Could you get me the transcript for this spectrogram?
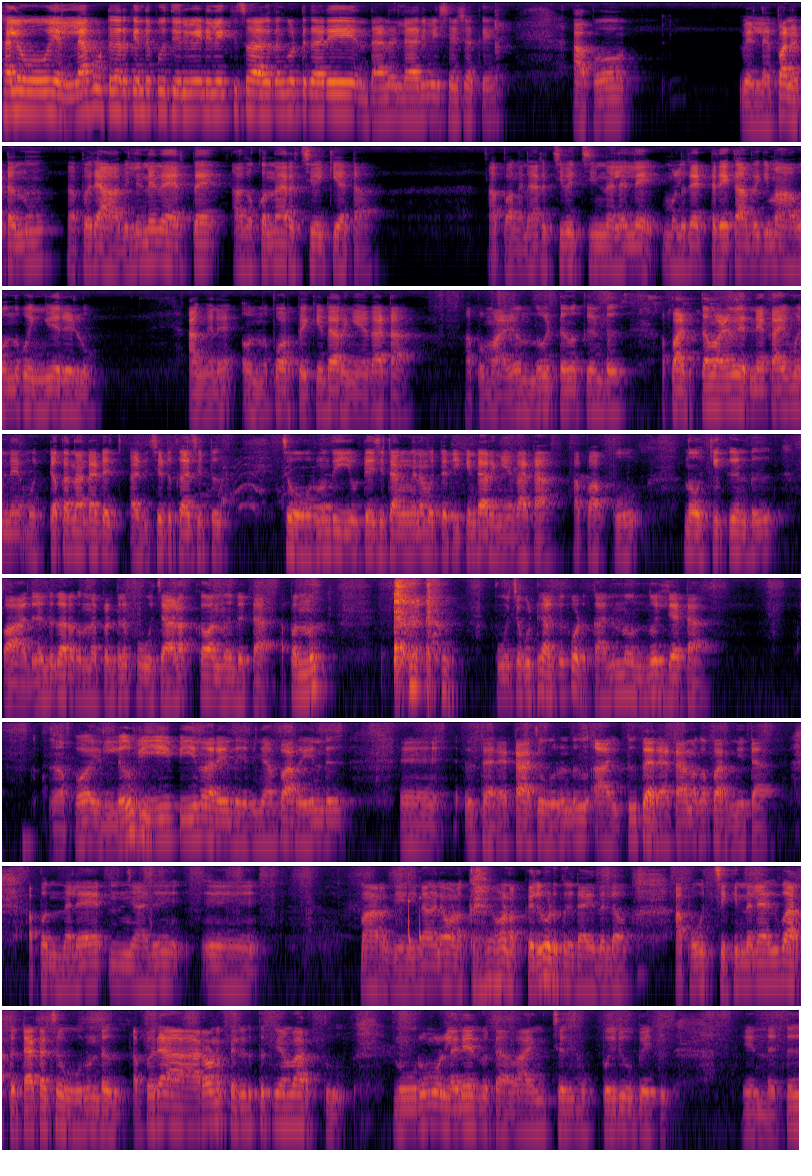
Hello എല്ലാ കൂട്ടുകാർക്കും എന്റെ പുതിയൊരു വീഡിയോയിലേക്ക് സ്വാഗതം കൂട്ടുകാരെ. എന്താണ് എല്ലാവരും വിശേഷമൊക്കെ? അപ്പോൾ വെള്ളപ്പാണ് ഇട്ടെന്ന് അപ്പോൾ രാവിലെ തന്നെ നേരത്തെ അതൊക്കെ ഒന്ന് അരച്ച് വെക്കുക കേട്ടാ. അപ്പോൾ അങ്ങനെ അരച്ച് വെച്ച് ഇന്നലല്ലേ നമ്മളൊരു എട്ടരയൊക്കെ ആകുമ്പോഴേക്കും മാവ് ഒന്ന് പൊങ്ങി വരുള്ളൂ. അങ്ങനെ ഒന്ന് പുറത്തേക്ക് ഇട്ട് ഇറങ്ങിയതാട്ടാ അപ്പോൾ മഴ ഒന്ന് വിട്ട് നിൽക്കുന്നുണ്ട്. അപ്പോൾ അടുത്ത മഴ വരുന്നേക്കായി മുന്നേ മുറ്റൊക്കെ നന്നായിട്ട് അടി അടിച്ചെടുക്കുക വെച്ചിട്ട് ചോറിനും തീ കൂട്ടി വെച്ചിട്ട് അങ്ങനെ മുറ്റത്തേക്കിണ്ട് ഇറങ്ങിയതാട്ടാ. അപ്പോൾ അപ്പു നോക്കിക്കുണ്ട് വാതിലുണ്ട് തുറക്കുന്നപ്പോഴത്തേന് പൂച്ചകളൊക്കെ വന്നിട്ടുണ്ട് കേട്ടാ അപ്പം ഒന്ന് പൂച്ചക്കുട്ടികൾക്ക് കൊടുക്കാനൊന്നും ഒന്നുമില്ല കേട്ടാ അപ്പോൾ എല്ലാം പീ പീ എന്ന് പറയുന്നുണ്ട് അപ്പം ഞാൻ പറയുന്നുണ്ട് തരാട്ടാ. ചോറുണ്ട് ആയിട്ട് തരാട്ടാന്നൊക്കെ പറഞ്ഞിട്ടാ. അപ്പം ഇന്നലെ ഞാൻ മാറഞ്ചേരിയിൽ അങ്ങനെ ഉണക്കൽ ഉണക്കൽ കൊടുത്തിട്ടായിരുന്നല്ലോ അപ്പോൾ ഉച്ചയ്ക്ക് ഇന്നലെ അത് വറുത്തിട്ടാട്ട ചോറുണ്ട്. അപ്പോൾ ഒരു ആറ് ഉണക്കൽ എടുത്തിട്ട് ഞാൻ വറുത്തു. നൂറ് മുള്ളനായിരുന്നു കേട്ടോ വാങ്ങിച്ചത് മുപ്പത് രൂപയായിട്ട്. എന്നിട്ട്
